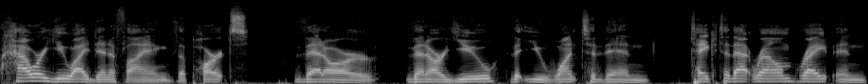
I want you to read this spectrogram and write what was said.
how are you identifying the parts that are that are you that you want to then take to that realm right and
